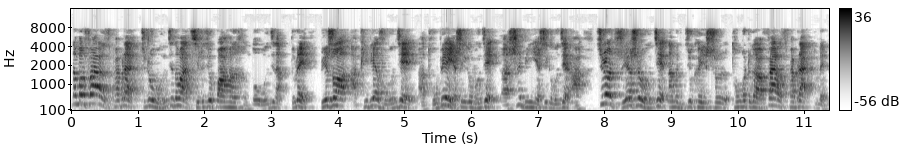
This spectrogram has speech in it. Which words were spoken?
那么 Files pipeline 就是文件的话，其实就包含很多文件的，对不对？比如说啊 PDF 文件啊，图片也是一个文件啊，视频也是一个文件啊，就说只要是文件，那么你就可以是通过这个 Files pipeline，对不对？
